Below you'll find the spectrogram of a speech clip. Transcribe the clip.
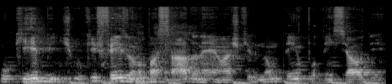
o que repetiu, o que fez no ano passado, né? Eu acho que ele não tem o potencial de,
